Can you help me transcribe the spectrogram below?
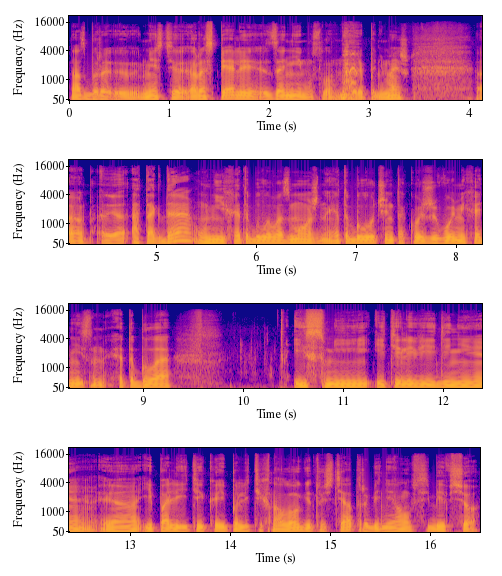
нас бы вместе распяли за ним, условно говоря, понимаешь? А, а тогда у них это было возможно, это был очень такой живой механизм, это была и СМИ, и телевидение, э, и политика, и политтехнологии, то есть театр объединял в себе все.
